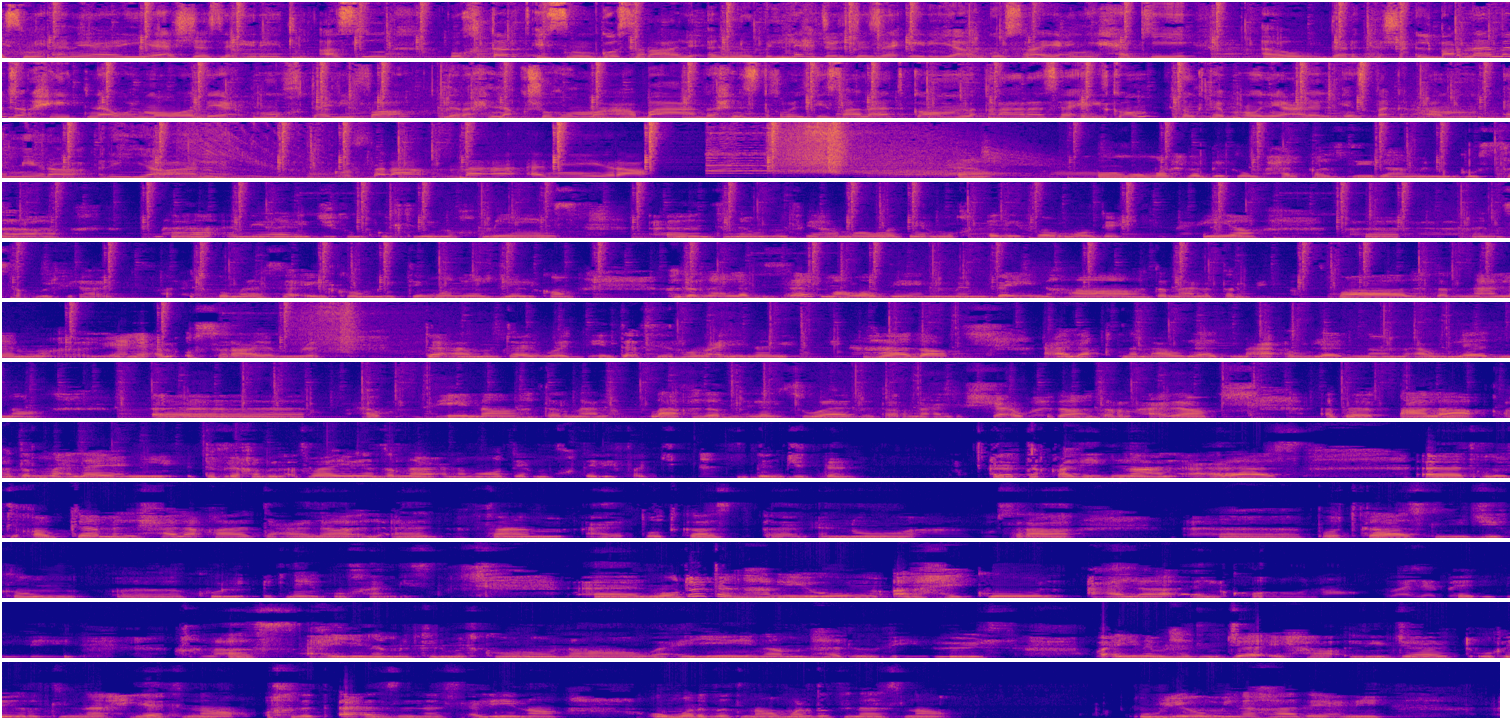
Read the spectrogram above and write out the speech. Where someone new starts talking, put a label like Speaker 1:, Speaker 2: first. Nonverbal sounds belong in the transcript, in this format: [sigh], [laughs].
Speaker 1: اسمي أميرة رياش جزائرية الأصل واخترت اسم قسرة لأنه باللهجة الجزائرية قسرة يعني حكي أو دردشة. البرنامج راح يتناول مواضيع مختلفة اللي راح نناقشوهم مع بعض راح نستقبل اتصالاتكم نقرأ رسائلكم. تابعوني على الإنستغرام أميرة ريال. قسرة مع أميرة.
Speaker 2: ومرحبا بكم بحلقة جديدة من قسرة مع أميرة. اللي تجيكم كل اثنين وخميس آه نتناول فيها مواضيع مختلفة مواضيع اجتماعية آه نستقبل فيها اتصالاتكم رسائلكم التيمونياج ديالكم. هضرنا على بزاف مواضيع يعني من بينها. هضرنا على تربية الأطفال هضرنا على م... يعني على الأسرة على التعامل تاع الوالدين تأثيرهم علينا هذا. علاقتنا مع أولاد مع أولادنا مع أولادنا آه مع والدينا. هضرنا على الطلاق هضرنا على الزواج هضرنا على الشعوذة هضرنا على الطلاق. هضرنا على يعني التفرقة بين الأطفال. يعني هضرنا على مواضيع مختلفة جدا جدا جدا. على تقاليدنا على الأعراس. آه تقدروا تلقاو كامل الحلقات على الآن فام على البودكاست آه لأنه أسرة آه بودكاست اللي يجيكم آه كل اثنين وخميس. آه الموضوع تاع نهار اليوم راح يكون على الكورونا وعلى بالي باللي خلاص عينا من كلمة كورونا وعينا من هذا الفيروس وعينا من هذه الجائحة اللي جات وغيرت لنا حياتنا وأخذت أعز الناس علينا ومرضتنا ومرضت ناسنا. وليومنا هذا يعني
